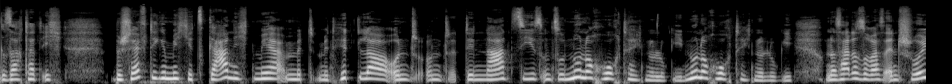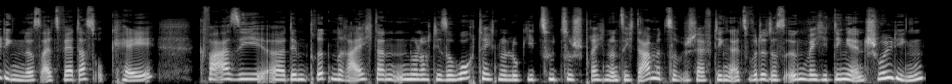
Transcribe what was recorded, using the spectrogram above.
gesagt hat, ich beschäftige mich jetzt gar nicht mehr mit, mit Hitler und, und den Nazis und so, nur noch Hochtechnologie, nur noch Hochtechnologie. Und das hatte so was Entschuldigendes, als wäre das okay, quasi äh, dem Dritten Reich dann nur noch diese Hochtechnologie zuzusprechen und sich damit zu beschäftigen, als würde das irgendwelche Dinge entschuldigen.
